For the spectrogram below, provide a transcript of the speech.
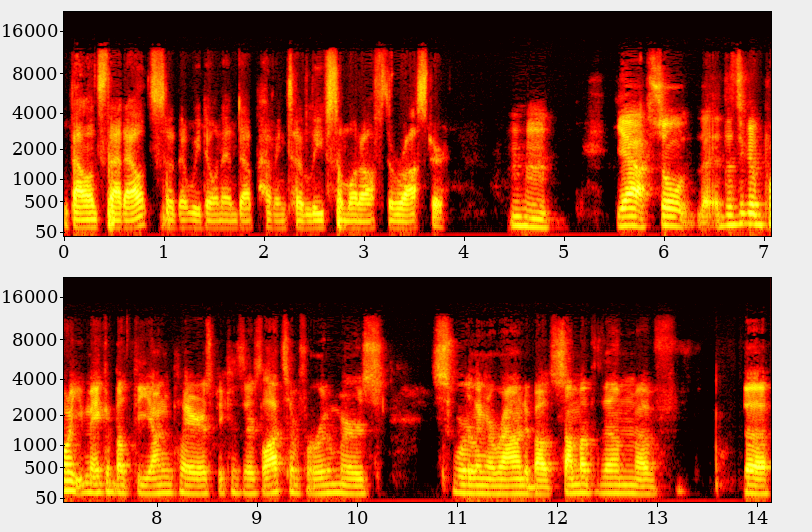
balance that out so that we don't end up having to leave someone off the roster. Mm-hmm. Yeah, so that's a good point you make about the young players because there's lots of rumors swirling around about some of them of the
